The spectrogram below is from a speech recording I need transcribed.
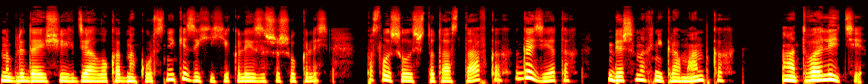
Наблюдающие их диалог однокурсники захихикали и зашушукались. Послышалось что-то о ставках, газетах, бешеных некромантках. «Отвалите!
